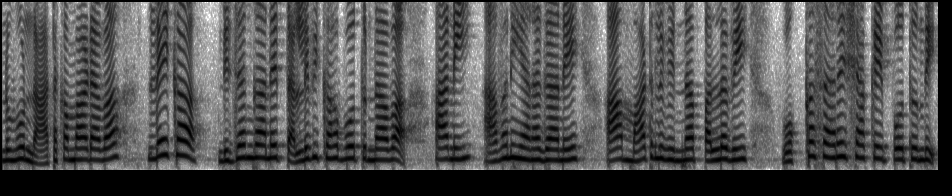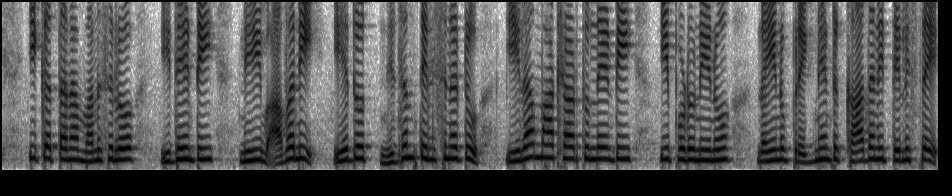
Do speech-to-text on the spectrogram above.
నువ్వు నాటకమాడావా? లేక నిజంగానే తల్లివి కాబోతున్నావా? అని అవని అనగానే ఆ మాటలు విన్న పల్లవి ఒక్కసారే షాక్ అయిపోతుంది. ఇక తన మనసులో ఇదేంటి? నీ అవని ఏదో నిజం తెలిసినట్టు ఇలా మాట్లాడుతుందేంటి? ఇప్పుడు నేను నేను ప్రెగ్నెంట్ కాదని తెలిస్తే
